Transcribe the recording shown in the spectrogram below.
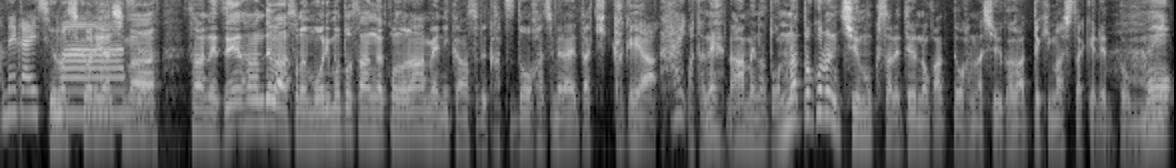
お願いしよろますしくお願いしますさあね前半ではその森本さんがこのラーメンに関する活動を始められたきっかけや、はい。またねラーメンのどんなところに注目されているのかってお話を伺ってきましたけれども、はい。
